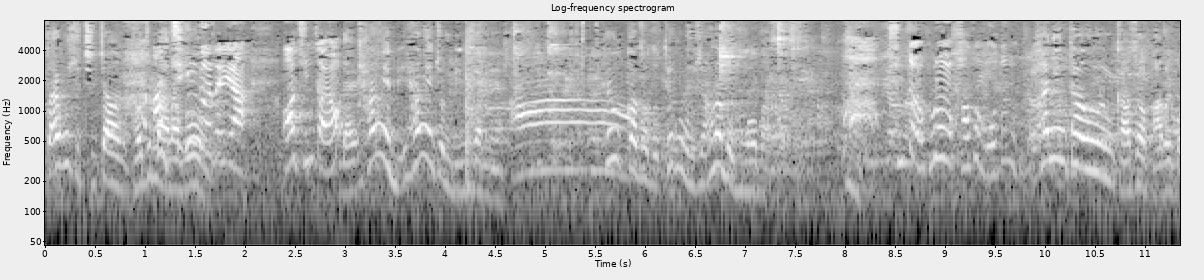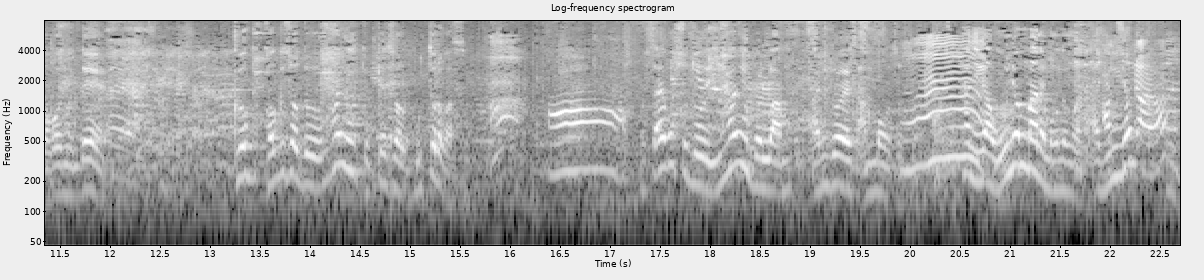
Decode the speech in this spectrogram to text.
쌀국수 진짜 거짓말 아안 하고 친구들이랑 아 진짜요? 나 향에 미- 향에 좀 민감해. 아 태국 가서도 태국 음식 하나도 못 먹어봤어. 진짜요? 그러면 가서 뭐 드세요? 한인타운 가서 밥을 먹었는데 네. 그, 거기서도 향이 독해서 못 들어갔어. 아 쌀국수도 이 향이 별로 안, 안 좋아해서 안 먹었었어. 음. 한한 5년 만에 먹는 것 같아. 아, 아, 6년? 진짜요? 응.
